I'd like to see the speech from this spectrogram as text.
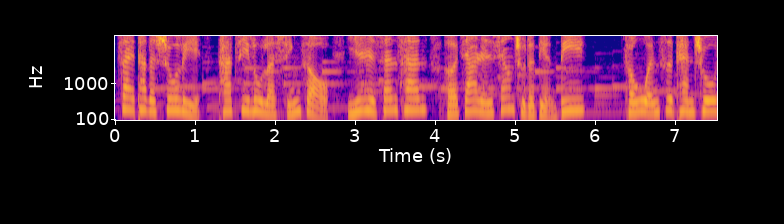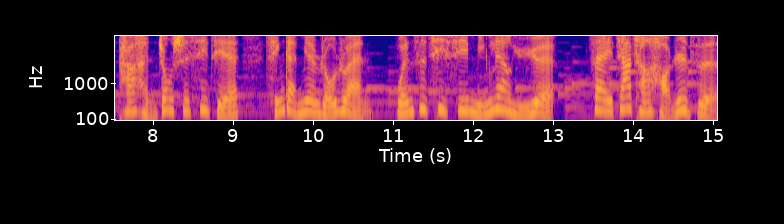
在她的书里，她记录了行走、一日三餐和家人相处的点滴。从文字看出，她很重视细节，情感面柔软，文字气息明亮愉悦。在家常好日子，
